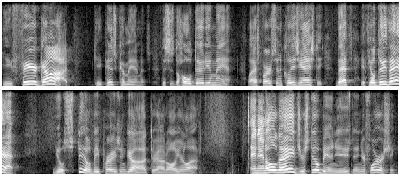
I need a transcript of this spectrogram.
You fear God. Keep his commandments. This is the whole duty of man. Last verse in Ecclesiastes. That's, if you'll do that, you'll still be praising God throughout all your life. And in old age, you're still being used and you're flourishing.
